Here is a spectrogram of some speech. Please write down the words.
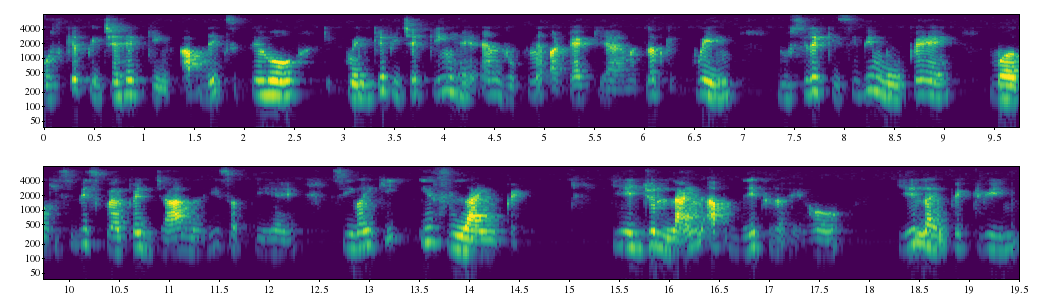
उसके पीछे है किंग। आप देख सकते हो कि क्वीन के पीछे किंग है एंड रुक ने अटैक किया है। मतलब कि क्वीन दूसरे किसी भी मुँह पे किसी भी स्क्वायर पे जा नहीं सकती है सिवाय कि इस लाइन पे। ये जो लाइन आप देख रहे हो, ये लाइन पे क्वीन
